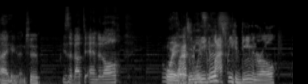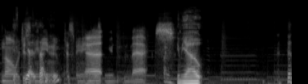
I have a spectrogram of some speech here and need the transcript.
I hate that shit. He's about to end it all. Wait, last who needs week, this? last week a demon roll. No, we're just yeah, is that me? it. Just memeing it. At Just memeing it. max. Get me out.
